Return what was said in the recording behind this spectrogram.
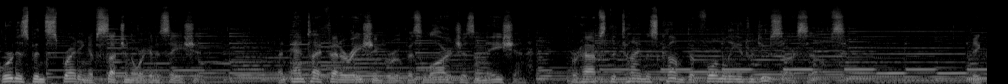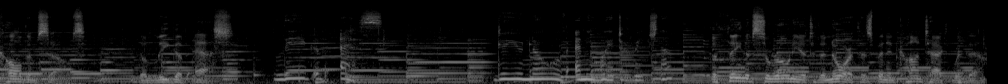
word has been spreading of such an organization. An anti-federation group as large as a nation. Perhaps the time has come to formally introduce ourselves. They call themselves the League of S. League of S. Do you know of any way to reach them? The Thane of Saronia to the north has been in contact with them.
